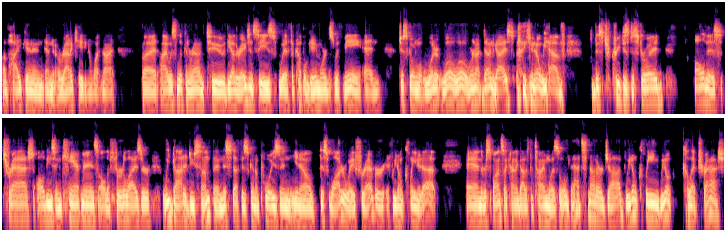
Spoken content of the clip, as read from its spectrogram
of hiking and, and eradicating and whatnot. But I was looking around to the other agencies with a couple game wardens with me, and just going, "What? Are, whoa, whoa, we're not done, guys. you know, we have this creek is destroyed all this trash, all these encampments, all the fertilizer. We got to do something. This stuff is going to poison, you know, this waterway forever if we don't clean it up. And the response I kind of got at the time was, "Well, that's not our job. We don't clean. We don't collect trash.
